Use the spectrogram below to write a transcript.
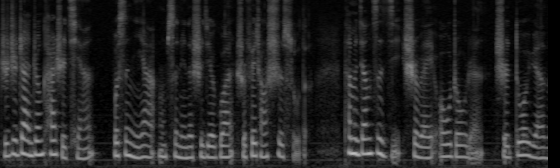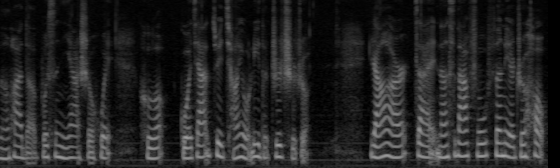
直至战争开始前。波斯尼亚穆斯林的世界观是非常世俗的，他们将自己视为欧洲人，是多元文化的波斯尼亚社会和国家最强有力的支持者。然而，在南斯拉夫分裂之后，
